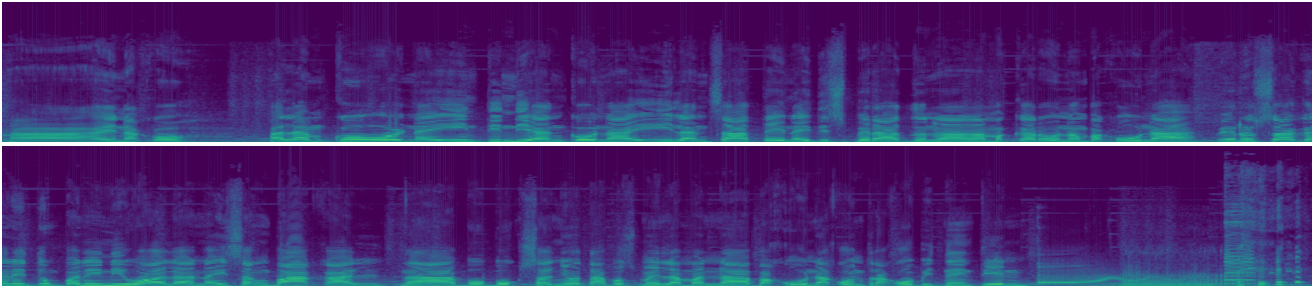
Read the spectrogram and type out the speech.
Ay nako. Alam ko or naiintindihan ko na ilan sa atin ay desperado na na magkaroon ng bakuna. Pero sa ganitong paniniwala na isang bakal na bubuksan nyo tapos may laman na bakuna kontra COVID-19?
